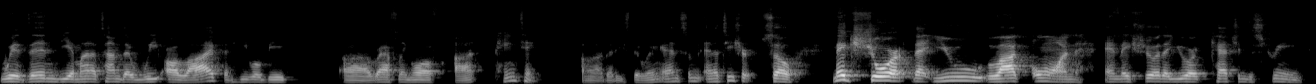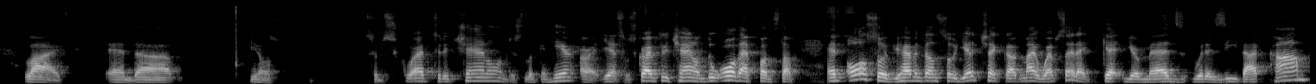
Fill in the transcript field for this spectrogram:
within the amount of time that we are live, then he will be uh, raffling off a painting uh, that he's doing and some and a t-shirt. So make sure that you log on and make sure that you are catching the stream live. And uh, you know subscribe to the channel. I'm just looking here. All right. Yeah subscribe to the channel and do all that fun stuff. And also if you haven't done so yet check out my website at getyourmeds with a z.com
